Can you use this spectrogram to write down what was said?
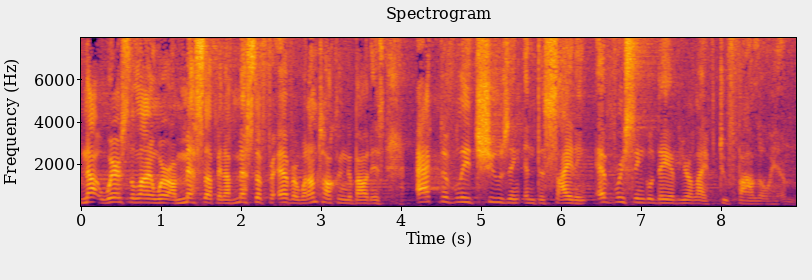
not where's the line where I messed up and I've messed up forever. What I'm talking about is actively choosing and deciding every single day of your life to follow Him.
